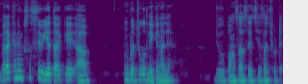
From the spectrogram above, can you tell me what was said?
मेरा कहने का मकसद सिर्फ़ ये था कि आप उन बच्चों को लेके ना जाएँ, जो पाँच साल से छः साल छोटे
